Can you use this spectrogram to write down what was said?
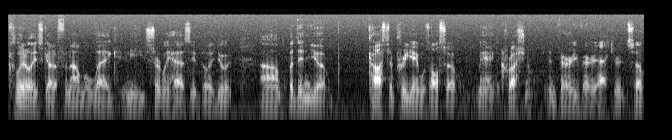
clearly he's got a phenomenal leg, and he certainly has the ability to do it. Um, but then you, Costa pregame was also, man, crushing them and very, very accurate. So,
